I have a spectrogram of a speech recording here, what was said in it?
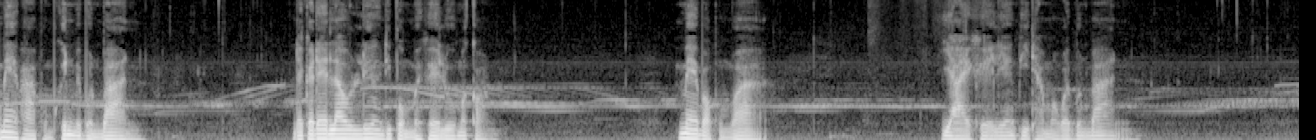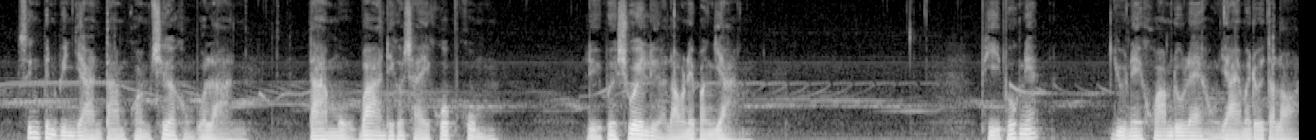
แม่พาผมขึ้นไปบนบ้าน แล้วก็ได้เล่าเรื่องที่ผมไม่เคยรู้มาก่อน แม่บอกผมว่า ยายเคยเลี้ยงผีทำเอาไว้บนบ้านซึ่งเป็นวิญญาณตามความเชื่อของโบราณ ตามหมู่บ้านที่เขาใช้ควบคุม หรือเพื่อช่วยเหลือเราในบางอย่าง ผีพวกเนี้ยอยู่ในความดูแลของยายมาโดยตลอด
